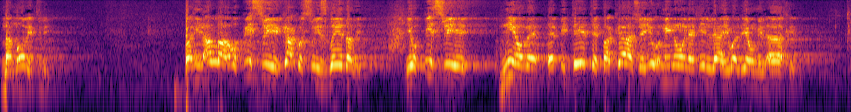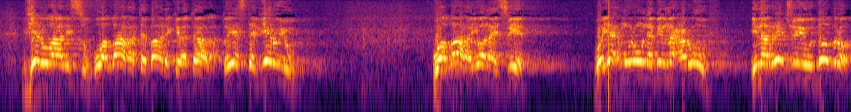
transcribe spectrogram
na molitvi. Pa im Allah opisuje kako su izgledali i opisuje njihove epitete pa kaže yu'minune billahi wal yawmil akhir. Vjerovali su u Allaha te bareke ve taala. To jeste vjeruju u Allaha i onaj svijet. Wa ya'muruna bil ma'ruf. I naređuju dobro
